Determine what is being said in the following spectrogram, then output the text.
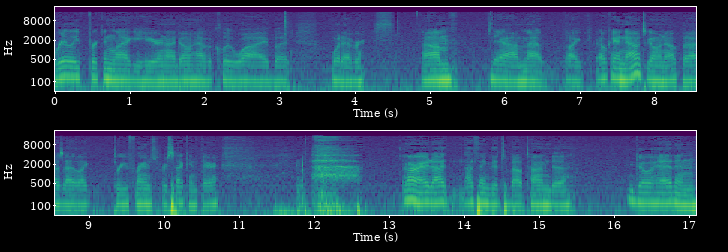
really freaking laggy here and I don't have a clue why but whatever. Um, yeah I'm at like okay now it's going up but I was at like three frames per second there alright I, I think it's about time to go ahead and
